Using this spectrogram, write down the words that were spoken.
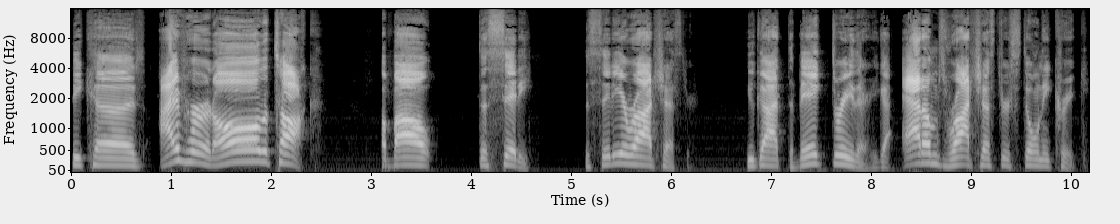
Because I've heard all the talk about the city, the city of Rochester. You got the big three there. You got Adams, Rochester, Stony Creek.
